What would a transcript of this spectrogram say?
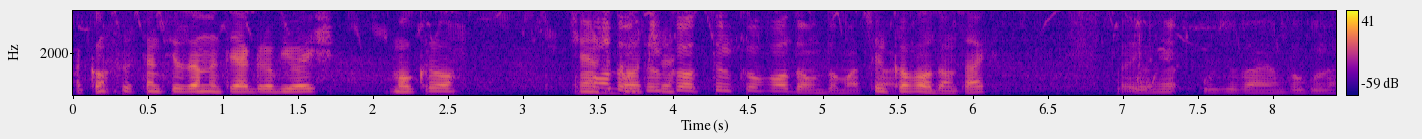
A konsystencję zanęty jak robiłeś? Mokro? Ciężko wodą, czy tylko, tylko wodą domaczałem. tylko wodą, tak? Kleju nie używałem w ogóle.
